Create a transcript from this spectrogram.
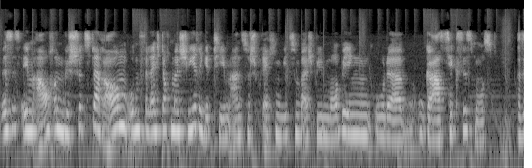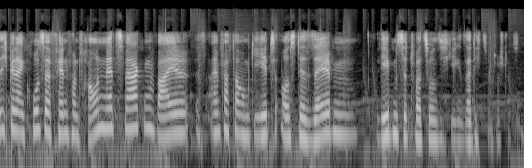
es ist eben auch ein geschützter Raum, um vielleicht auch mal schwierige Themen anzusprechen, wie zum Beispiel Mobbing oder gar Sexismus. Also ich bin ein großer Fan von Frauennetzwerken, weil es einfach darum geht, aus derselben Lebenssituation sich gegenseitig zu unterstützen.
